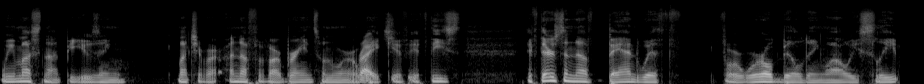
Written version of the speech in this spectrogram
we must not be using much of our enough of our brains when we're Right. awake. If if these if there's enough bandwidth for world building while we sleep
